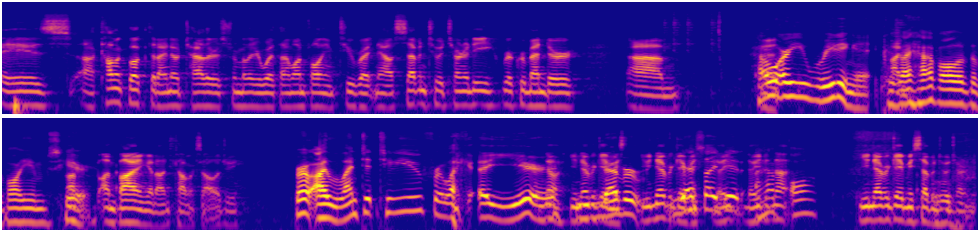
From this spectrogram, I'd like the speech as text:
is a comic book that I know Tyler is familiar with. I'm on volume two right now. Seven to Eternity. Rick Remender. Um, how Uh, are you reading it? Because I'm- have all of the volumes here, I'm, I'm buying it on Comixology. bro. I lent it to you for like a year. No, you never gave me- you never gave me- Yes, I no, you- did. no, you I did have not. all. You never gave me Seven to Eternity.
